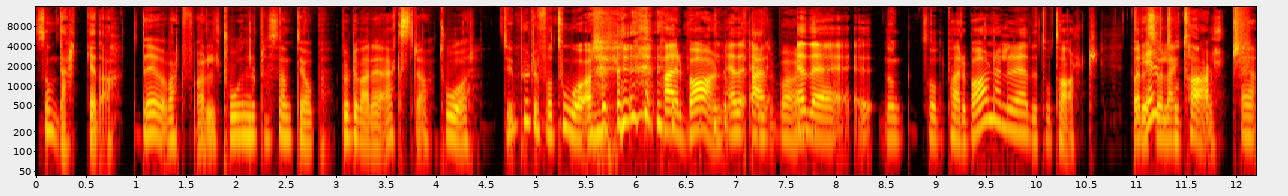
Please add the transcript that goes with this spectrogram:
som dekker, da. Det er jo i hvert fall 200% jobb. Burde være ekstra. To år. Du burde få to år. Per barn? Er det, Per er, barn. er det noe sånn per barn, eller er det totalt? Bare Det så er lenge. totalt. Ja.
